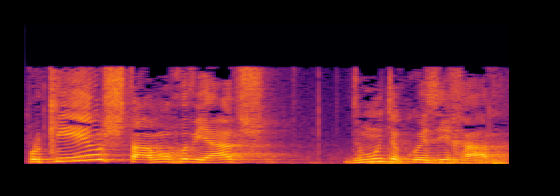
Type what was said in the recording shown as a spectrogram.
Porque eles estavam rodeados de muita coisa errada.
